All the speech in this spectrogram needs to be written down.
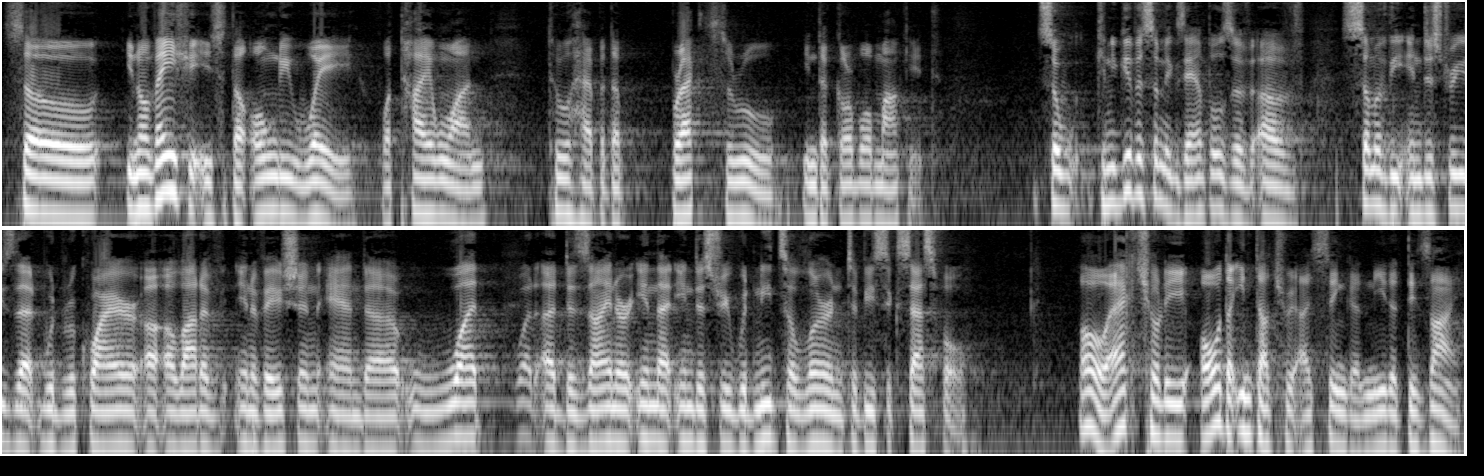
So, innovation is the only way for Taiwan to have the breakthrough in the global market. So, can you give us some examples of, of some of the industries that would require a, a lot of innovation and uh, what, what a designer in that industry would need to learn to be successful? Oh, actually, all the industry, I think, need a design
